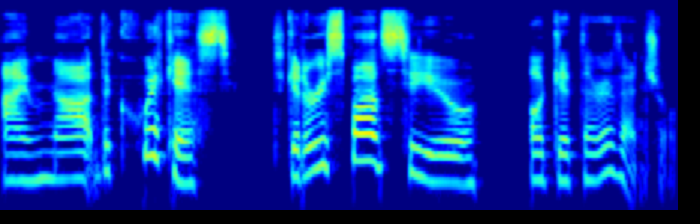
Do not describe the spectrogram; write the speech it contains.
I'm not the quickest to get a response to you, I'll get there eventually.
